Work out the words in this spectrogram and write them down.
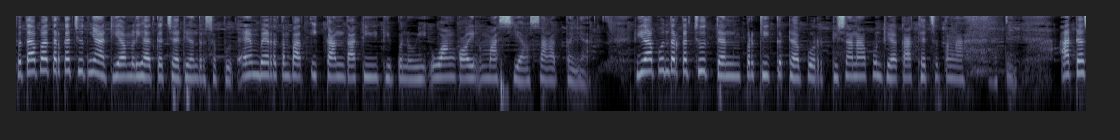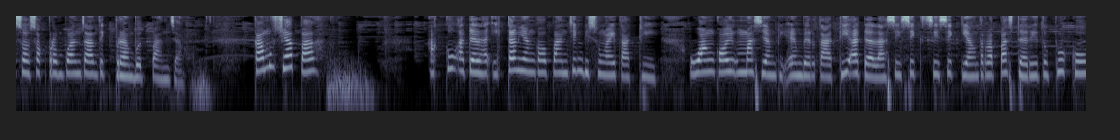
Betapa terkejutnya dia melihat kejadian tersebut. Ember tempat ikan tadi dipenuhi uang koin emas yang sangat banyak. Dia pun terkejut dan pergi ke dapur. Di sana pun dia kaget setengah hati. Ada sosok perempuan cantik berambut panjang. Kamu siapa? Aku adalah ikan yang kau pancing di sungai tadi. Uang koin emas yang di ember tadi adalah sisik-sisik yang terlepas dari tubuhku.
